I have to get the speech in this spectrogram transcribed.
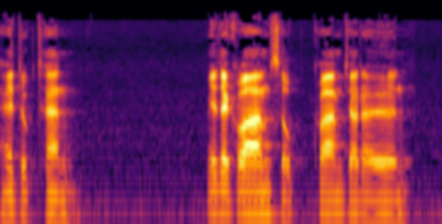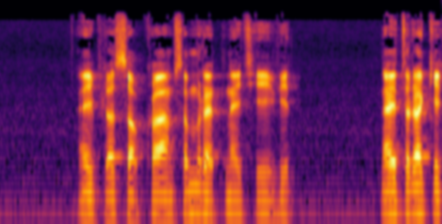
ให้ทุกท่าน มีแต่ความสุขความเจริญ ให้ประสบความสำเร็จในชีวิต ในธุรกิจ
